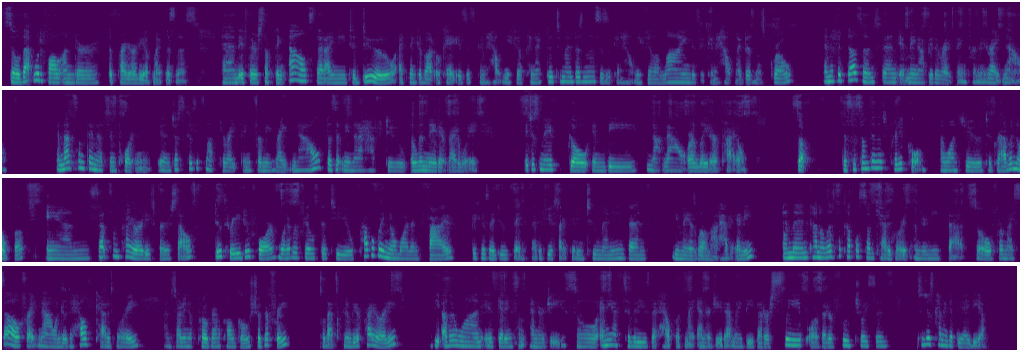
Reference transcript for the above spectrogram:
So that would fall under the priority of my business. And if there's something else that I need to do, I think about, okay, is this going to help me feel connected to my business? Is it going to help me feel aligned? Is it going to help my business grow? And if it doesn't, then it may not be the right thing for me right now. And that's something that's important. And just because it's not the right thing for me right now doesn't mean that I have to eliminate it right away. It just may go in the not now or later pile. So this is something that's pretty cool. I want you to grab a notebook and set some priorities for yourself. Do three, do four, whatever feels good to you. Probably no more than five, because I do think that if you start getting too many, then you may as well not have any. And then kind of list a couple subcategories underneath that. So for myself, right now, under the health category, I'm starting a program called Go Sugar Free. So that's going to be a priority. The other one is getting some energy. So any activities that help with my energy, that might be better sleep or better food choices to just kind of get the idea.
